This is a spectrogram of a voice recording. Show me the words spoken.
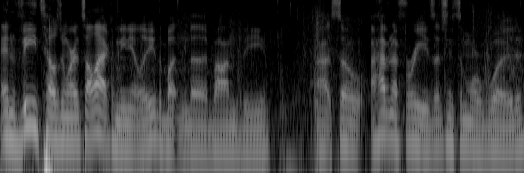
And V tells me where it's all at conveniently. The button, the bond V. Alright, so I have enough reeds. I just need some more wood.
